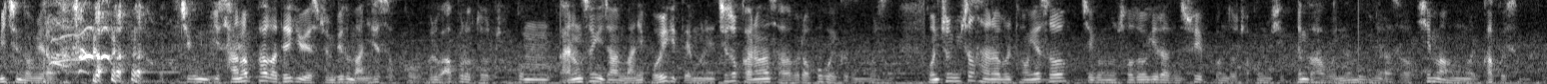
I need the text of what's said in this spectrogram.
미친놈이라고 하더라고요. 지금 이 산업화가 되기 위해서 준비도 많이 했었고, 그리고 앞으로 또 조금 가능성이 좀 많이 보이기 때문에 지속 가능한 사업이라고 보고 있거든요. 그래서 곤충 육차 산업을 통해서 지금 소득이라든지 수입권도 조금씩 증가하고 있는 부분이라서 희망을 갖고 있습니다.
